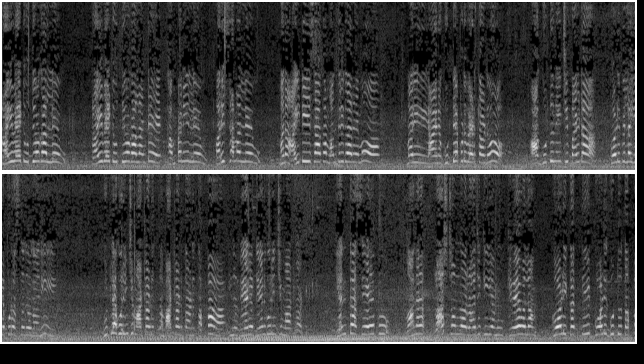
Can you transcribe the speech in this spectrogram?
ప్రైవేట్ ఉద్యోగాలు లేవు. ప్రైవేట్ ఉద్యోగాలంటే కంపెనీలు లేవు పరిశ్రమలు లేవు. మన ఐటీ శాఖ మంత్రి గారేమో మరి ఆయన గుడ్డెప్పుడు పెడతాడో ఆ గుడ్డు నుంచి బయట కోడిపిల్ల ఎప్పుడు వస్తుందో గాని గుడ్ల గురించి మాట్లాడు మాట్లాడతాడు తప్ప ఇంకా వేరే దేని గురించి మాట్లాడు? ఎంతసేపు మన రాష్ట్రంలో రాజకీయము కేవలం కోడి కత్తి కోడి గుడ్డు తప్ప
